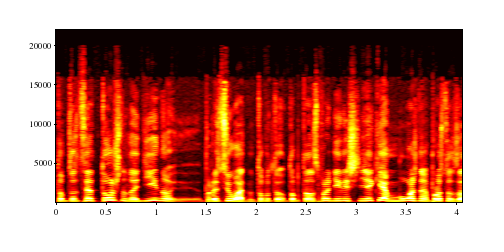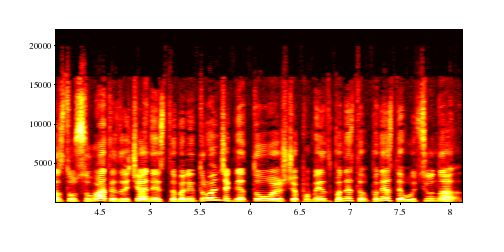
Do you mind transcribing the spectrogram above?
тобто це точно надійно е, працюватиме. Тобто, тобто насправді рішення яке можна просто застосувати звичайний стабелектрончик для того, щоб понести, понести оцю, на,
